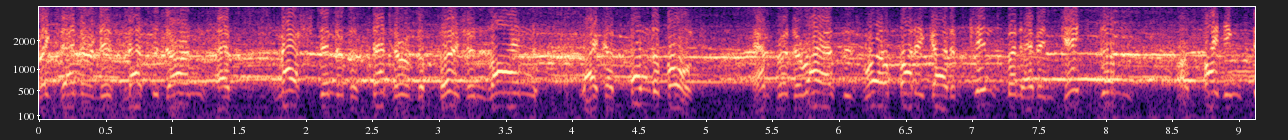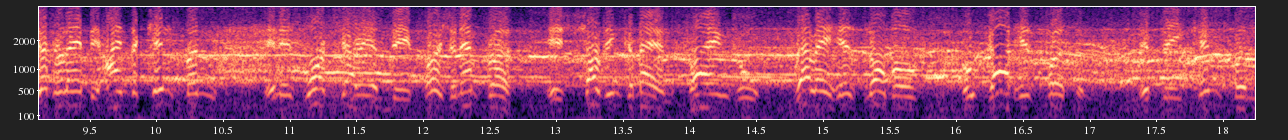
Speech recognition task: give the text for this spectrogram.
Alexander and his Macedons have smashed into the center of the Persian line like a thunderbolt. Emperor Darius' royal bodyguard of kinsmen have engaged them, are fighting bitterly behind the kinsmen. In his war chariot, the Persian emperor is shouting commands, trying to rally his nobles who guard his person. If the kinsmen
